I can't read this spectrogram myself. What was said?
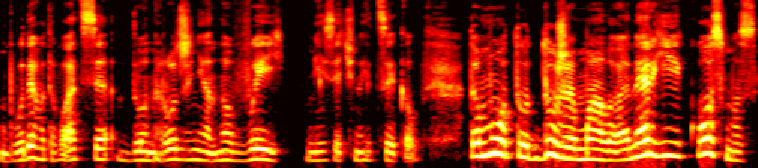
буде готуватися до народження новий місячний цикл. Тому тут дуже мало енергії, космос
